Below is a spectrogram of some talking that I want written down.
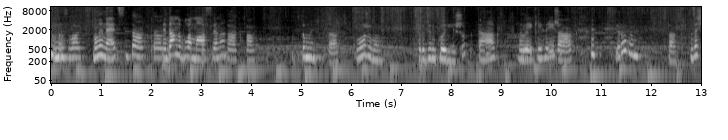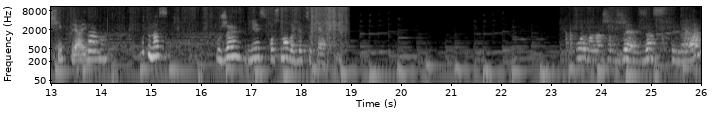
можна назвати. Млинець. Так, так. Недавно була масляна. Так, так. То ми так ложимо серединку орішок. Так, великий горішок. Так. І робимо так. Защіпляємо Так. його. От у нас вже є основа для цукерки. Форма наша вже застила.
